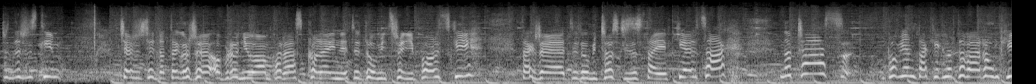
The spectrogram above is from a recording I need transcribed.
Przede wszystkim cieszę się dlatego, że obroniłam po raz kolejny tytuł Mistrzyni Polski, także tytuł mistrzowski zostaje w Kielcach. No czas, powiem tak, jak na te warunki,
